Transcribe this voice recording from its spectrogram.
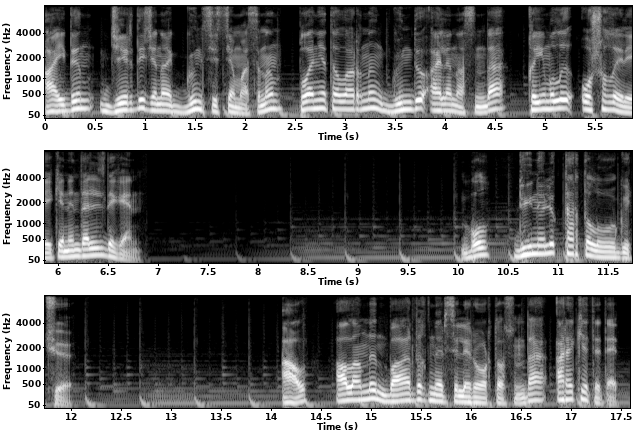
айдын жерди жана күн системасынын планеталарынын күндү айланасында кыймылы ошол эле экенин далилдеген. Бул дүйнөлүк тартылуу күчү. Ал аламдын баардык нерселери ортосунда аракет этет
